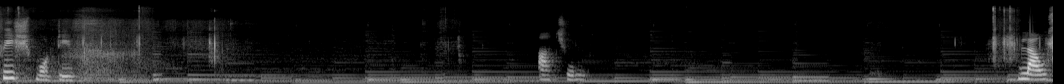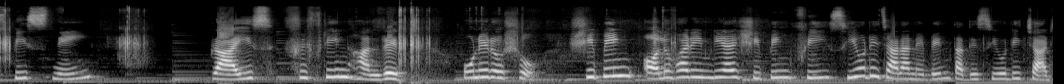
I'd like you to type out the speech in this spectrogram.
ফিশ মোটিভ আঁচল। ব্লাউজ পিস নেই। প্রাইস ফিফটিন হান্ড্রেড পনেরোশো। শিপিং অল ওভার ইন্ডিয়ায় শিপিং ফ্রি। সিওডি যারা নেবেন, তাদের সিওডি চার্জ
